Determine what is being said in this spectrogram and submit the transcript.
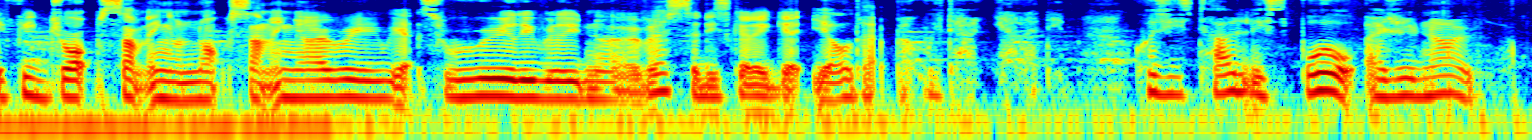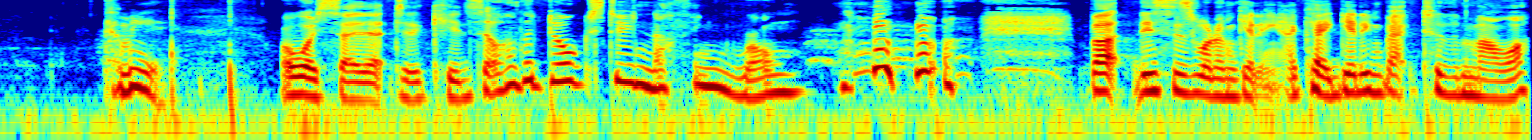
if he drops something or knocks something over, he gets really, really nervous that he's going to get yelled at. But we don't yell at him because he's totally spoiled, as you know. Come here. I always say that to the kids. Oh, the dogs do nothing wrong. but this is what I'm getting. Okay, getting back to the mower.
